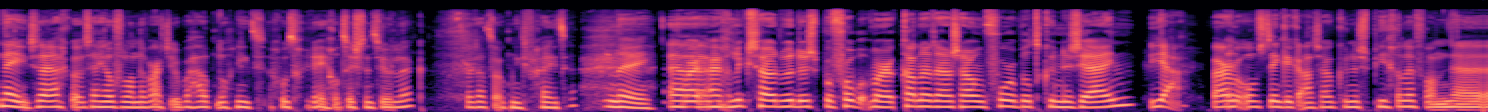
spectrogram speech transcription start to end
Nee, er zijn, eigenlijk, er zijn heel veel landen waar het überhaupt nog niet goed geregeld is natuurlijk. Voor dat ook niet vergeten. Nee, maar ehm, eigenlijk zouden we dus bijvoorbeeld... maar Canada zou een voorbeeld kunnen zijn. Ja, waar we ons denk ik aan zouden kunnen spiegelen. Van, uh,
